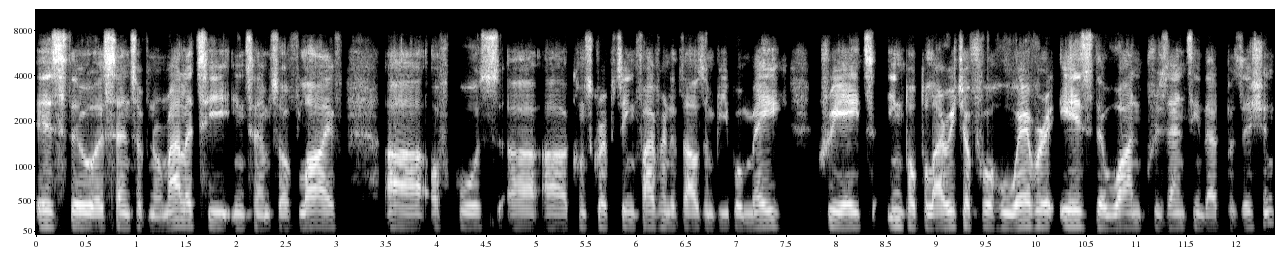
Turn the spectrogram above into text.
is still a sense of normality in terms of life. Uh, of course, uh, uh conscripting 500,000 people may create impopularity for whoever is the one presenting that position.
